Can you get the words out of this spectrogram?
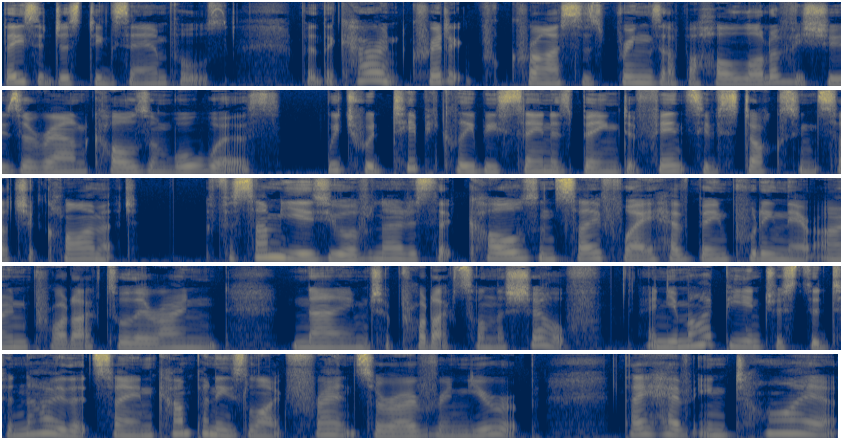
These are just examples, but the current credit crisis brings up a whole lot of issues around Coles and Woolworths, which would typically be seen as being defensive stocks in such a climate for some years you'll have noticed that Coles and Safeway have been putting their own products or their own name to products on the shelf. And you might be interested to know that, say, in companies like France or over in Europe, they have entire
